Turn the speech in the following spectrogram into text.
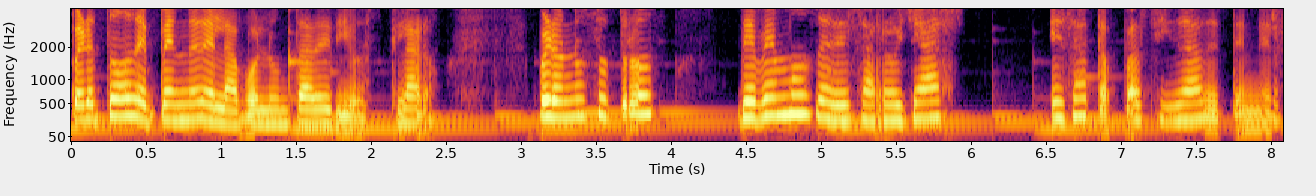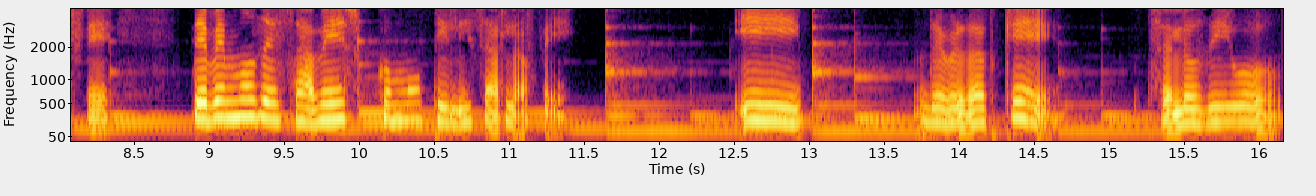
Pero todo depende de la voluntad de Dios, claro. Pero nosotros debemos de desarrollar esa capacidad de tener fe. Debemos de saber cómo utilizar la fe. Y de verdad que se los digo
